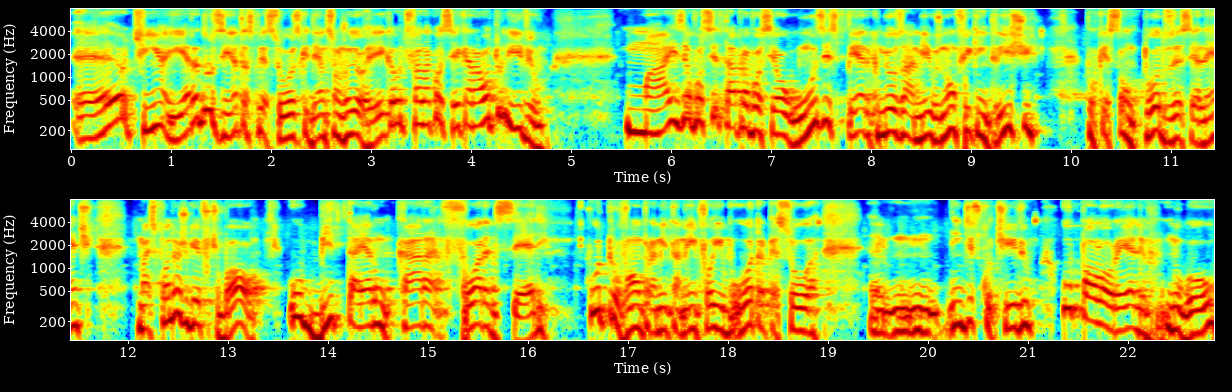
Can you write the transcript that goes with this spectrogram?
é, eu tinha e era 200 pessoas que dentro de São João del Rei que eu vou te falar com você que era alto nível. Mas eu vou citar para você alguns, espero que meus amigos não fiquem tristes, porque são todos excelentes. Mas quando eu joguei futebol, o Bita era um cara fora de série. O Truvão, para mim, também foi outra pessoa é, indiscutível. O Paulo Aurélio no gol.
